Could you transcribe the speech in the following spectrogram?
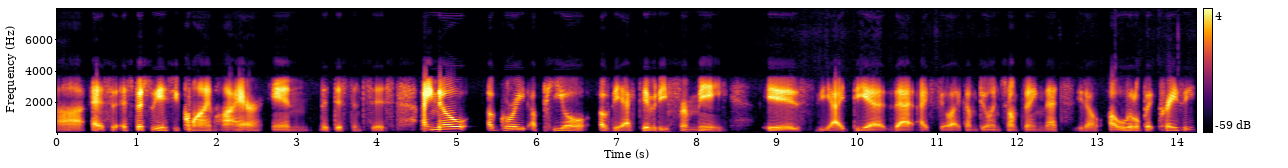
uh, as, especially as you climb higher in the distances. I know a great appeal of the activity for me is the idea that I feel like I'm doing something that's you know a little bit crazy,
